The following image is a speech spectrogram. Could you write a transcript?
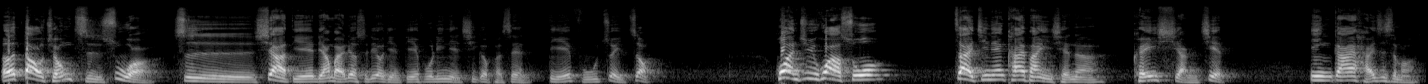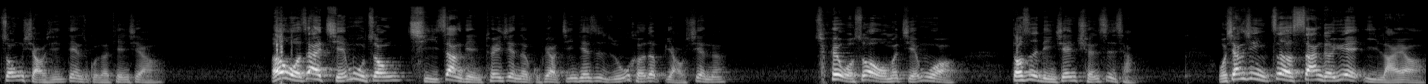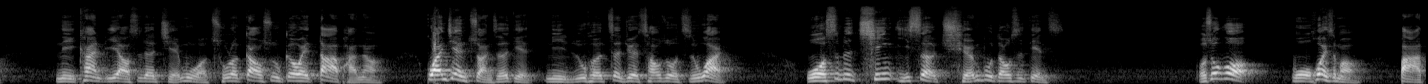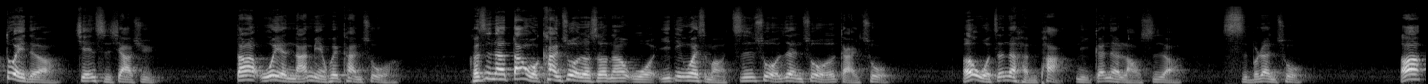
而道琼指数啊是下跌两百六十六点，跌幅零点七个 percent，跌幅最重。换句话说，在今天开盘以前呢，可以想见，应该还是什么中小型电子股的天下。而我在节目中起涨点推荐的股票，今天是如何的表现呢？所以我说，我们节目啊，都是领先全市场。我相信这三个月以来啊，你看李老师的节目啊，除了告诉各位大盘啊关键转折点，你如何正确操作之外，我是不是清一色全部都是电子？我说过，我会什么把对的坚持下去。当然，我也难免会看错。可是呢，当我看错的时候呢，我一定会什么知错认错而改错。而我真的很怕你跟着老师啊死不认错啊！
